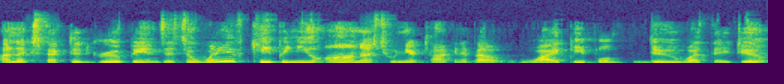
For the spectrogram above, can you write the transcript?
unexpected groupings. It's a way of keeping you honest when you're talking about why people do what they do.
